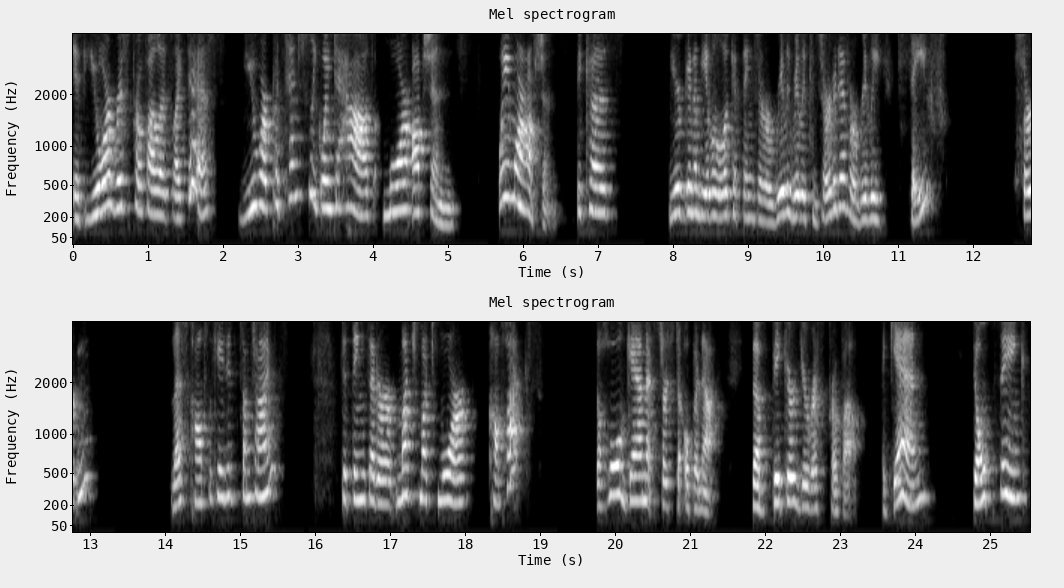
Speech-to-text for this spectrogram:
if your risk profile is like this, you are potentially going to have more options, way more options, because you're going to be able to look at things that are really, really conservative or really safe, certain, less complicated sometimes, to things that are much, much more complex. The whole gamut starts to open up the bigger your risk profile. Again, don't think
